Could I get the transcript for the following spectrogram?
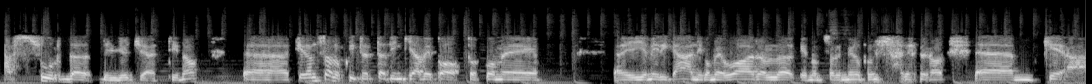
assurda degli oggetti, no? eh, che non sono qui trattati in chiave pop come eh, gli americani come Warhol, che non so nemmeno pronunciare però, ehm, che a-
